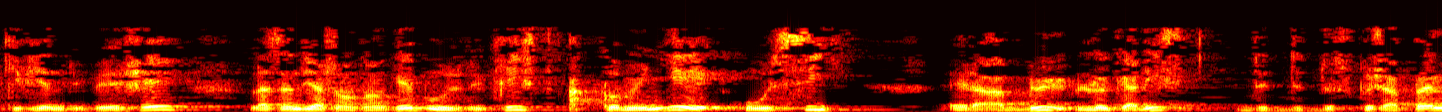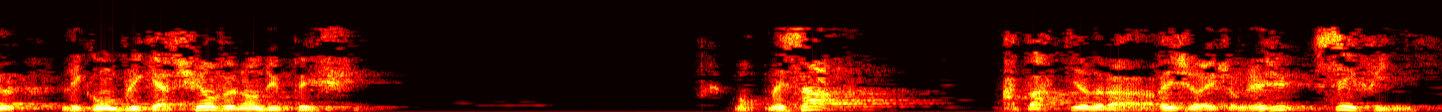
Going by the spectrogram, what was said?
qui viennent du péché, la Sainte Vierge en tant qu'épouse du Christ a communié aussi elle a bu le calice de, ce que j'appelle les complications venant du péché. Bon, mais ça, à partir de la résurrection de Jésus, c'est fini.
